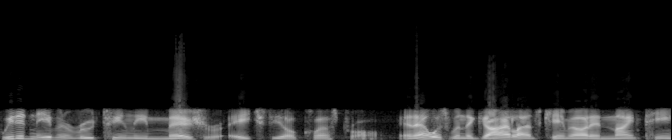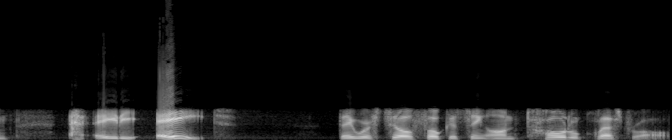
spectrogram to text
we didn't even routinely measure HDL cholesterol. And that was when the guidelines came out in 1988. They were still focusing on total cholesterol.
